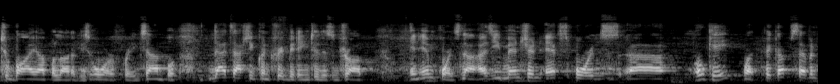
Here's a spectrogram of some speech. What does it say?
to buy up a lot of these ore, for example, that's actually contributing to this drop in imports. Now, as you mentioned, exports, uh, okay, what, pick up 7%.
